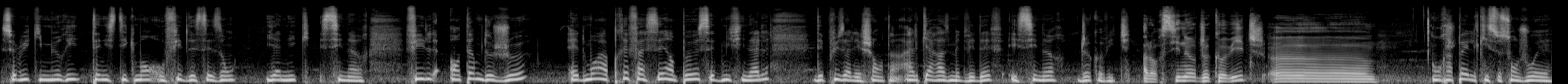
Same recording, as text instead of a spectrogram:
celui qui mûrit tennistiquement au fil des saisons, Yannick Sinner. Phil, en termes de jeu, aide-moi à préfacer un peu cette demi-finale des plus alléchantes, hein, Alcaraz-Medvedev et Sinner-Djokovic. Alors, Sinner Djokovic, euh, On rappelle qu'ils se sont joués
